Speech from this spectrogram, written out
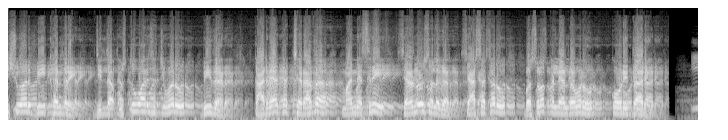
ಈಶ್ವರ್ ಬಿ ಖಂಡ್ರೆ, ಜಿಲ್ಲಾ ಉಸ್ತುವಾರಿ ಸಚಿವರು ಬೀದರ್, ಕಾರ್ಯಾಧ್ಯಕ್ಷರಾದ ಮಾನ್ಯ ಶ್ರೀ ಶರಣು ಸಲಗರ್, ಶಾಸಕರು ಬಸವ ಕಲ್ಯಾಣ್ರವರು ಕೋರಿದ್ದಾರೆ. ಈ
